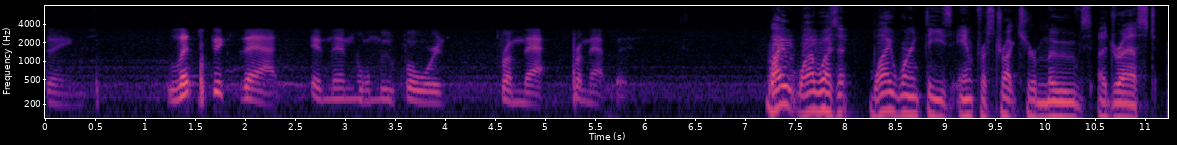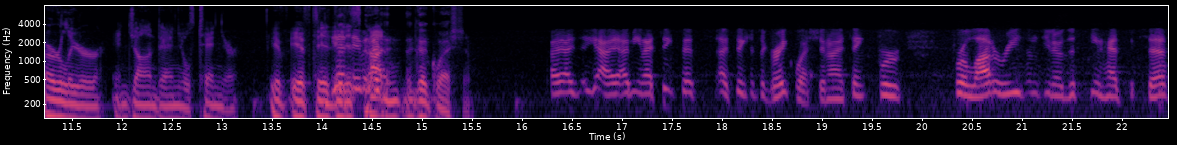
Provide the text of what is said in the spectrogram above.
things. Let's fix that, and then we'll move forward from that from that phase. Why why wasn't why weren't these infrastructure moves addressed earlier in Jon Daniels' tenure? If if it, Yeah, it's David, gotten A good question. I, I, yeah, I- I mean, I think that's I think it's a great question. I think for for a lot of reasons, you know, this team had success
